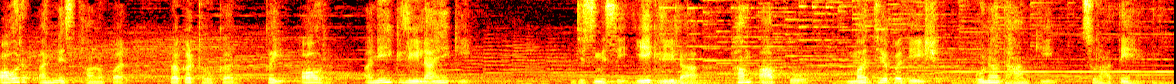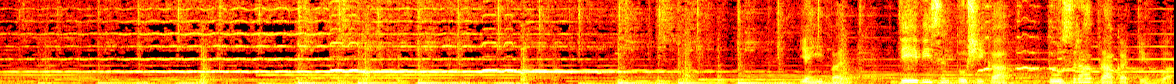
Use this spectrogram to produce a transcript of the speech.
और अन्य स्थानों पर प्रकट होकर कई और अनेक लीलाएँ की, जिसमें से एक लीला हम आपको मध्य प्रदेश गुनाधाम की सुनाते हैं। यहीं पर देवी संतोषी का दूसरा प्राकट्य हुआ,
